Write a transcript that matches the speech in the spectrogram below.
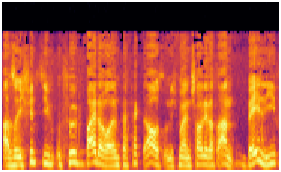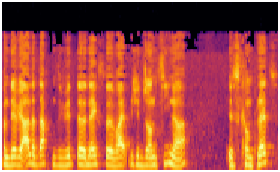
Also ich finde, sie füllt beide Rollen perfekt aus. Und ich meine, schau dir das an. Bailey, von der wir alle dachten, sie wird der nächste weibliche John Cena, ist komplett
